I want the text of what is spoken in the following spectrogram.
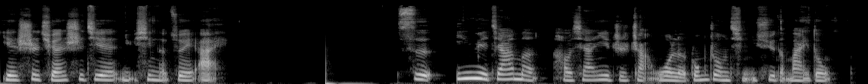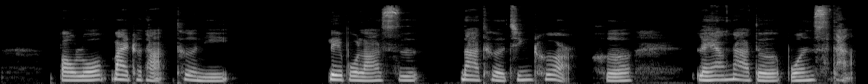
也是全世界女性的最爱。四音乐家们好像一直掌握了公众情绪的脉动。保罗·麦克塔特尼、列布拉斯、纳特·金科尔和雷昂纳德·伯恩斯坦，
